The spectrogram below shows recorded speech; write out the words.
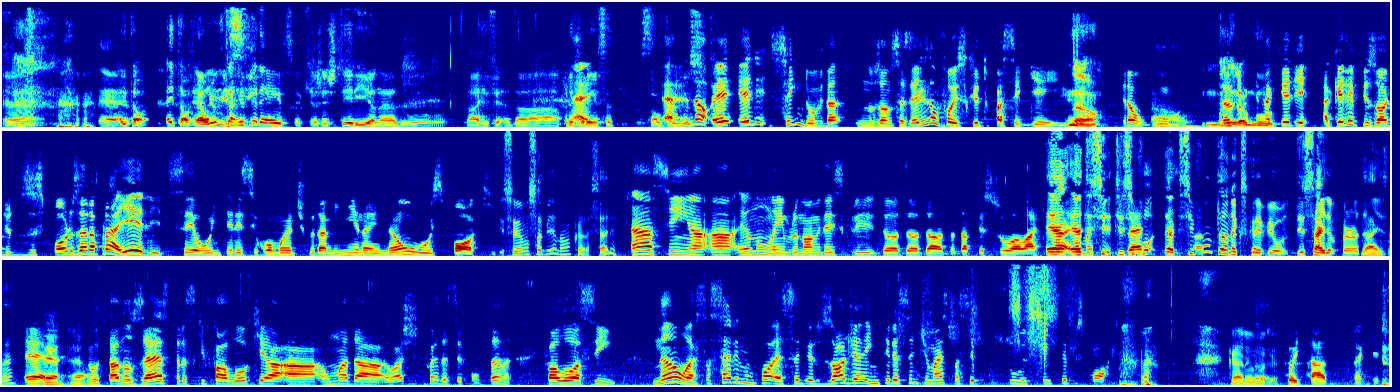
É. É. Então, então, é a única referência que a gente teria, né, do, da, da preferência é. É, isso. Não, ele, sem dúvida, nos anos 60, ele não foi escrito para ser gay. Não. Era algum. Não, algum. Aquele, aquele episódio dos esporos era para ele ser o interesse romântico da menina e não o Spock. Isso eu não sabia, não, cara. Sério? Ah, sim. A, a eu não lembro o nome da, da, da, da, da pessoa lá. é, é, a DC, DC, é DC Fontana que escreveu The Side of Paradise, né? É. é, é. No, tá nos extras que falou que a, a, uma da. Eu acho que foi a DC Fontana. Falou assim não, essa série não pode. Esse episódio é interessante demais pra ser pro sul, isso tem que ser pro esporte. Caramba, é. cara. Coitado daquele.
